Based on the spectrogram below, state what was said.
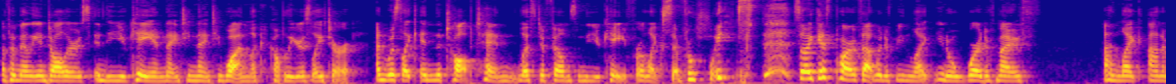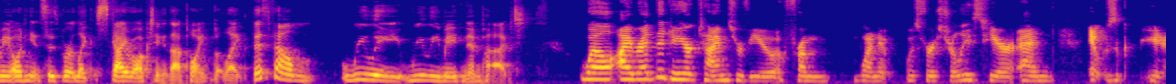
of a million dollars in the UK in 1991, like a couple of years later, and was like in the top 10 list of films in the UK for like several weeks. so I guess part of that would have been like, you know, word of mouth and like anime audiences were like skyrocketing at that point. But like this film really, really made an impact. Well, I read the New York Times review from when it was first released here, and it was, you know,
